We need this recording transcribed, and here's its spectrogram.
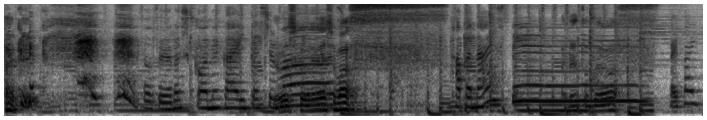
はい。どうぞよろしくお願いいたします。よろしくお願いします。Have a nice day! ありがとうございます。バイバイ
